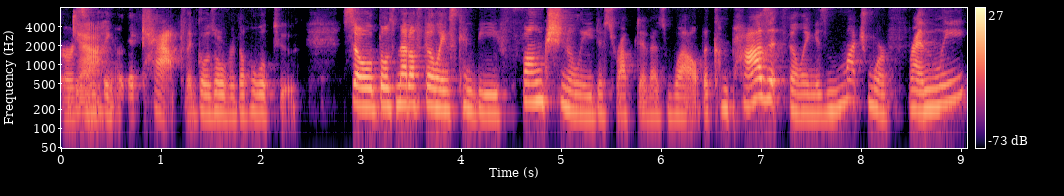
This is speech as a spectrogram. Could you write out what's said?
Or yeah. something like a cap that goes over the whole tooth. So those metal fillings can be functionally disruptive as well. The composite filling is much more friendly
